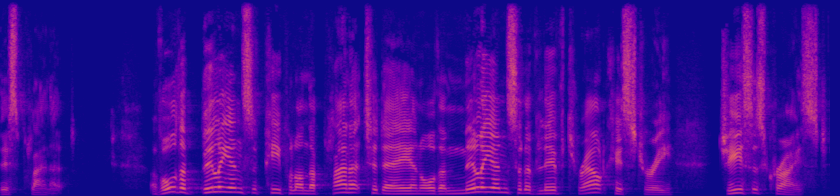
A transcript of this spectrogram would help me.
this planet. Of all the billions of people on the planet today and all the millions that have lived throughout history, Jesus Christ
